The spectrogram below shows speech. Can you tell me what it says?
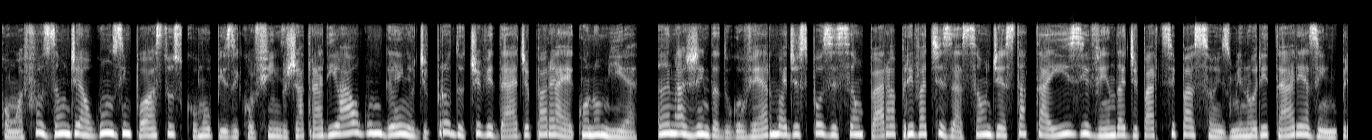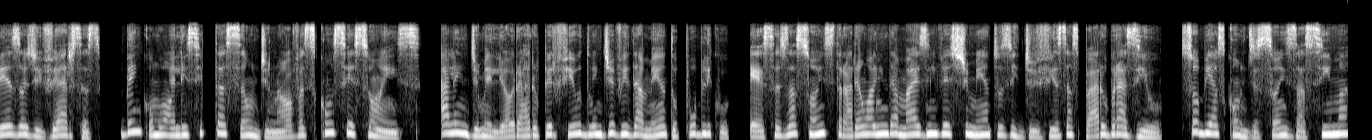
com a fusão de alguns impostos como o PIS e COFINS já traria algum ganho de produtividade para a economia. Ana agenda do governo à disposição para a privatização de estatais e venda de participações minoritárias em empresas diversas, bem como a licitação de novas concessões. Além de melhorar o perfil do endividamento público, essas ações trarão ainda mais investimentos e divisas para o Brasil. Sob as condições acima,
